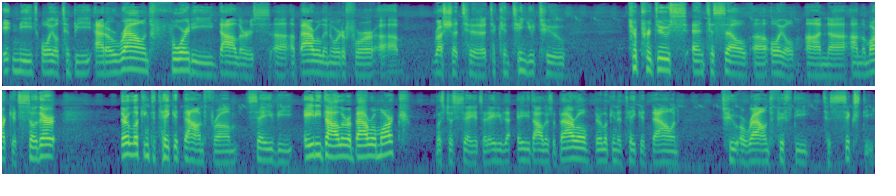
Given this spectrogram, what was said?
it needs oil to be at around 40 dollars uh, a barrel in order for uh, russia to to continue to to produce and to sell uh, oil on uh, on the markets so they're they're looking to take it down from, say, the $80 a barrel mark. Let's just say it's at $80 a barrel. They're looking to take it down to around 50 to 60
